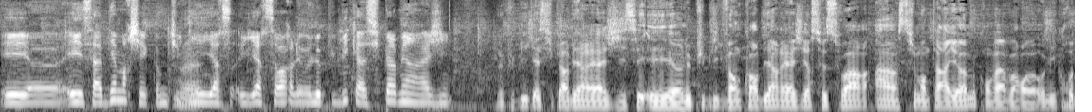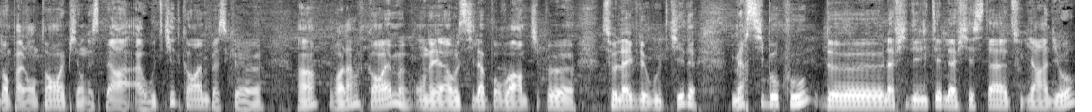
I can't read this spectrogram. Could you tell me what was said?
Et, euh, et ça a bien marché. Comme tu Ouais. dis, hier, hier soir, le, le public a super bien réagi. Le public a super bien réagi et euh, le public va encore bien réagir ce soir à Instrumentarium qu'on va avoir euh, au micro dans pas longtemps et puis on espère à, à Woodkid quand même parce que hein voilà quand même on est euh, aussi là pour voir un petit peu euh, ce live de Woodkid. Merci beaucoup de la fidélité de la fiesta à Tsugi Radio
